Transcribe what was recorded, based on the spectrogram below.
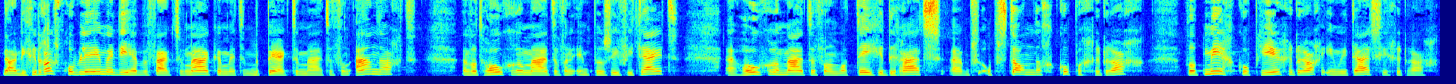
Nou, die gedragsproblemen die hebben vaak te maken met een beperkte mate van aandacht, een wat hogere mate van impulsiviteit, een hogere mate van wat tegendraads, uh, opstandig, koppig gedrag, wat meer kopieergedrag, imitatiegedrag.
